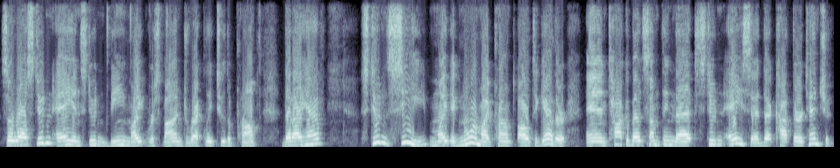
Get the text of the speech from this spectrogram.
So while student A and student B might respond directly to the prompt that I have, Student C might ignore my prompt altogether and talk about something that student A said that caught their attention.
